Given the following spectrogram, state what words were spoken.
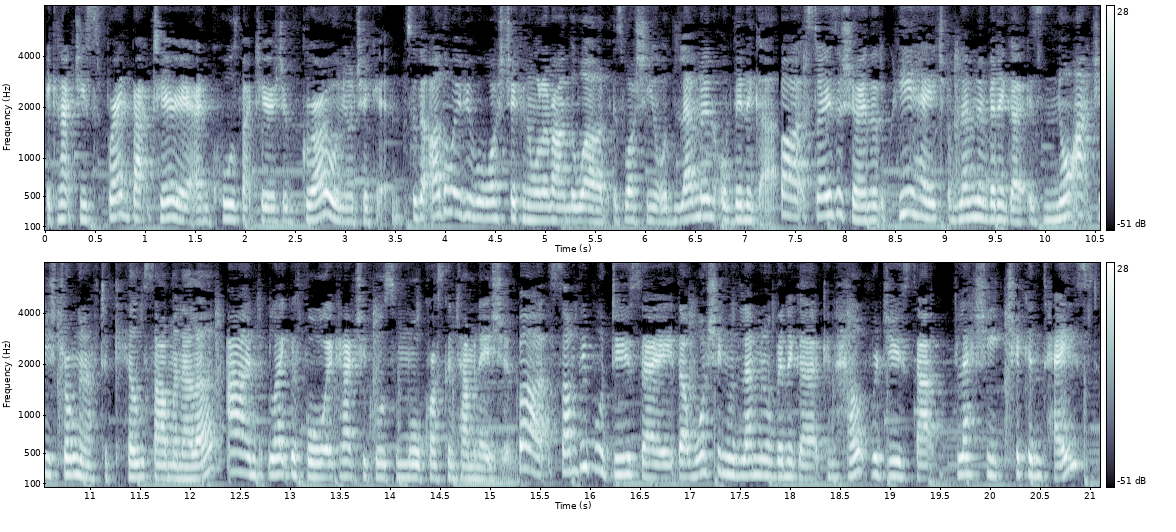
it can actually spread bacteria and cause bacteria to grow on your chicken. So the other way people wash chicken all around the world is washing it with lemon or vinegar. But studies are showing that the pH of lemon and vinegar is not actually strong enough to kill salmonella. And like before, it can actually cause some more cross contamination. But some people do say that washing with lemon or vinegar can help reduce that fleshy chicken taste,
